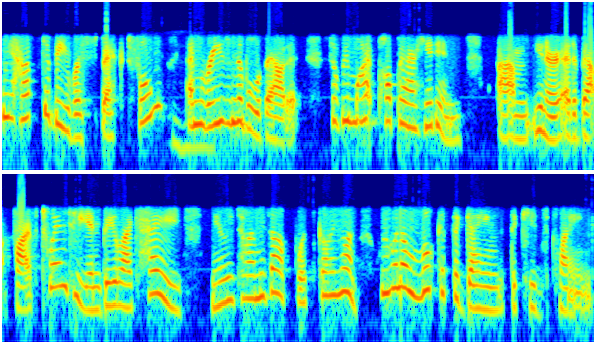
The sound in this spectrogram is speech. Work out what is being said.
we have to be respectful mm-hmm. and reasonable about it. So we might pop our head in, um, you know, at about 5.20 and be like, hey, nearly time is up. What's going on? We want to look at the game that the kid's playing.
